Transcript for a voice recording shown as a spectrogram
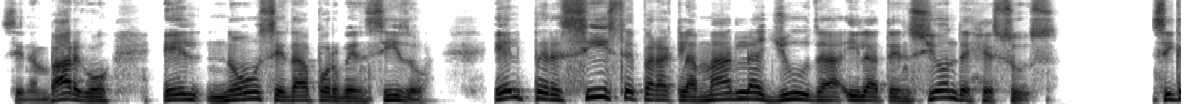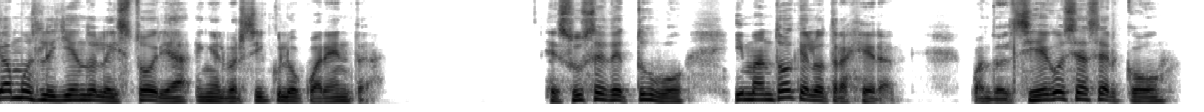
Sin embargo, él no se da por vencido él persiste para clamar la ayuda y la atención de Jesús. Sigamos leyendo la historia en el versículo 40. Jesús se detuvo y mandó que lo trajeran. Cuando el ciego se acercó,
